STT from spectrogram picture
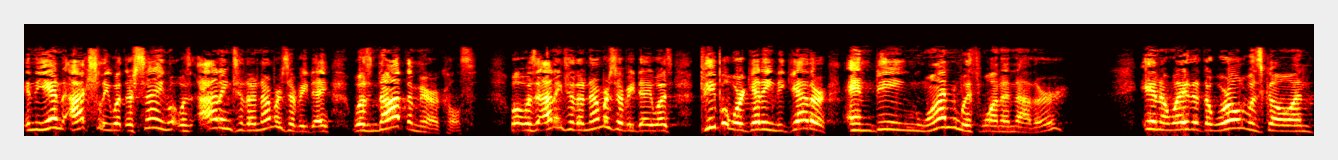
In the end, actually, what they're saying, what was adding to their numbers every day, was not the miracles what was adding to their numbers every day was people were getting together and being one with one another in a way that the world was going,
